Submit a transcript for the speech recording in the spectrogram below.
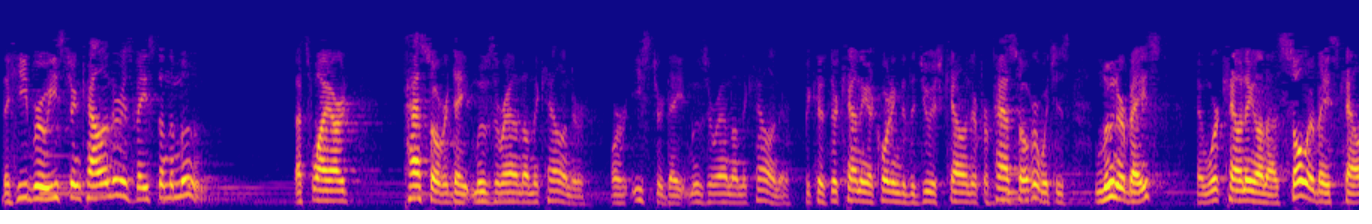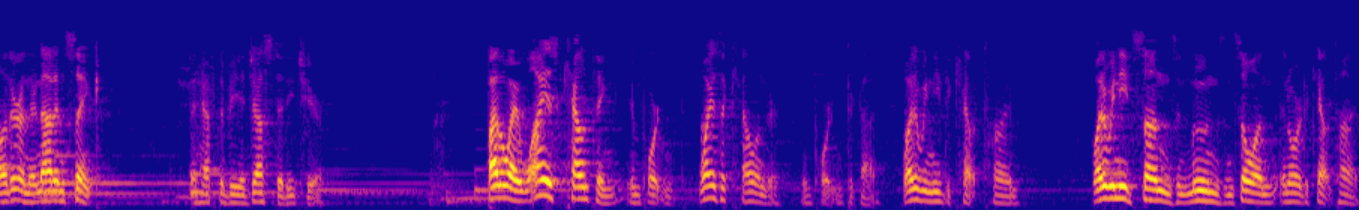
The Hebrew Eastern calendar is based on the moon. That's why our Passover date moves around on the calendar, or Easter date moves around on the calendar, because they're counting according to the Jewish calendar for Passover, which is lunar based, and we're counting on a solar based calendar, and they're not in sync. They have to be adjusted each year. By the way, why is counting important? Why is a calendar important to God? Why do we need to count time? Why do we need suns and moons and so on in order to count time?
